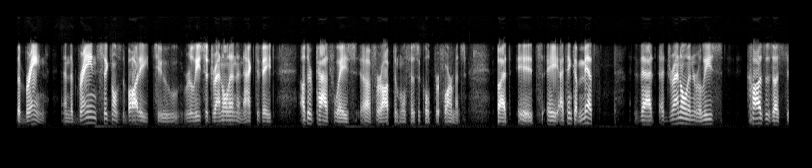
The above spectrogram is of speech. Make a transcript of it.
the brain, and the brain signals the body to release adrenaline and activate other pathways uh, for optimal physical performance. but it's a I think a myth that adrenaline release causes us to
